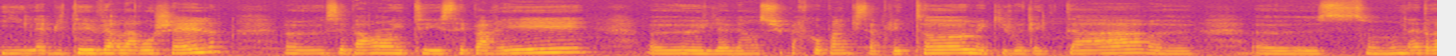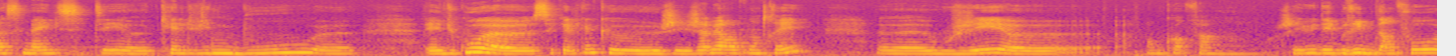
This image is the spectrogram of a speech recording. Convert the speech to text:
il habitait vers La Rochelle, euh, ses parents étaient séparés. il avait un super copain qui s'appelait Tom et qui jouait de la guitare. son adresse mail c'était Kelvin Boo. et du coup, c'est quelqu'un que j'ai jamais rencontré, où j'ai encore, enfin, j'ai eu des bribes d'infos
